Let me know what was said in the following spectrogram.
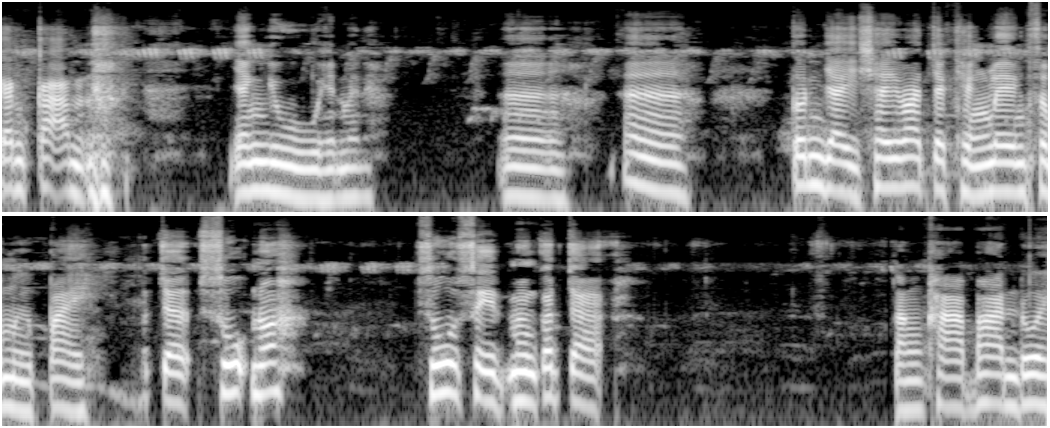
ก้านก้านยังอยู่เห็นไหมเนะเออเออ ต้นใหญ่ใช่ว่าจะแข็งแรงเสมอไป จะสุเนาะสุเสร็จมันก็จะ หลังคาบ้านด้วย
